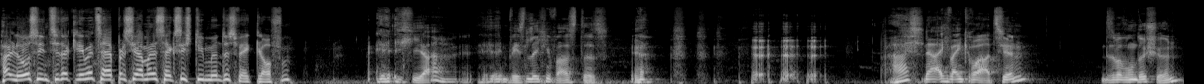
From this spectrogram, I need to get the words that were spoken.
hallo, sind Sie der Clemens Seipel, Sie haben eine sexy Stimme und ist weglaufen? Ja, im Wesentlichen war es das. Ja. Was? Na, ich war in Kroatien. Das war wunderschön,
